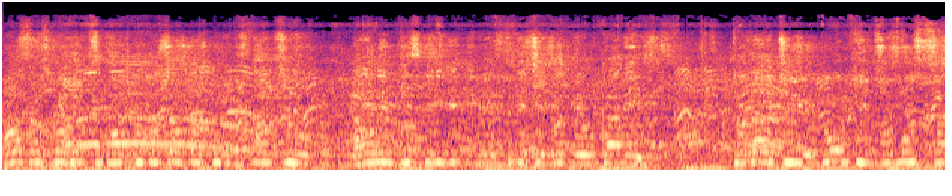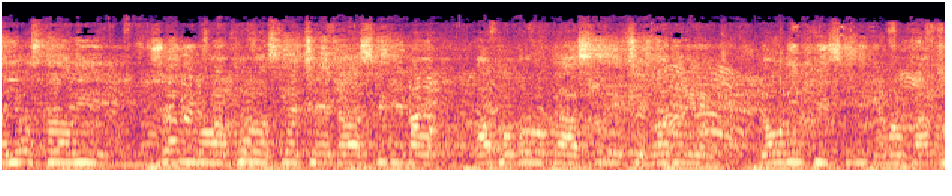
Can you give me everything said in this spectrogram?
Bosansko-Hercegovačku košarkašku reprezentaciju na olimpijske igre sljedeće godine u Pariz. To znači Gurkiću, Musa i ostali, želimo vam puno sreće da vas vidimo ako Bog da sljedeće godine na olimpijskim igrama u Parku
